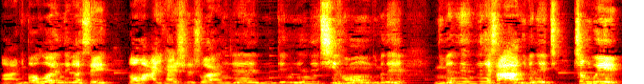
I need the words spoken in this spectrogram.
啊，你包括那个谁老马一开始说你这你这你这系统你们得你们那那个啥你们那正规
